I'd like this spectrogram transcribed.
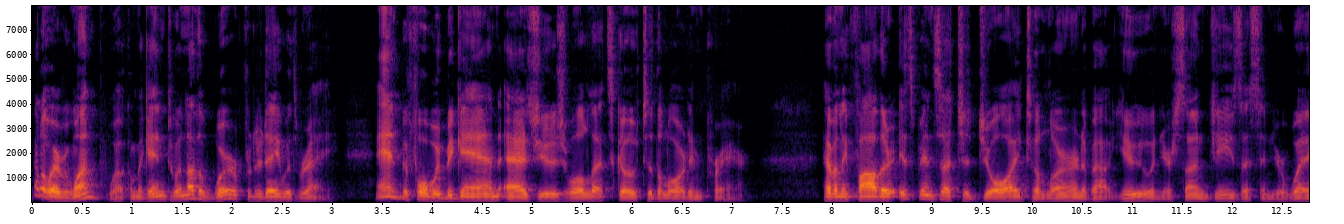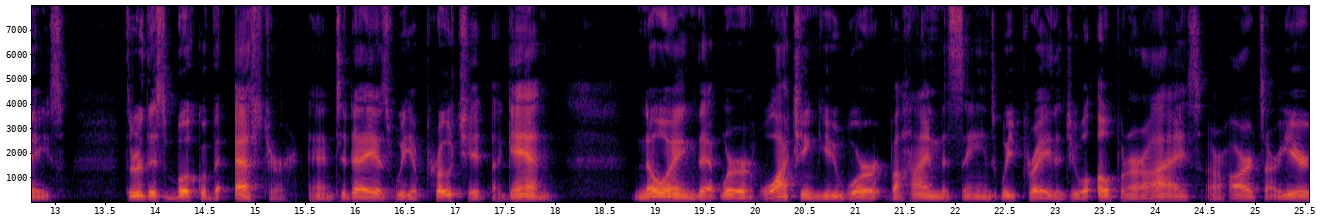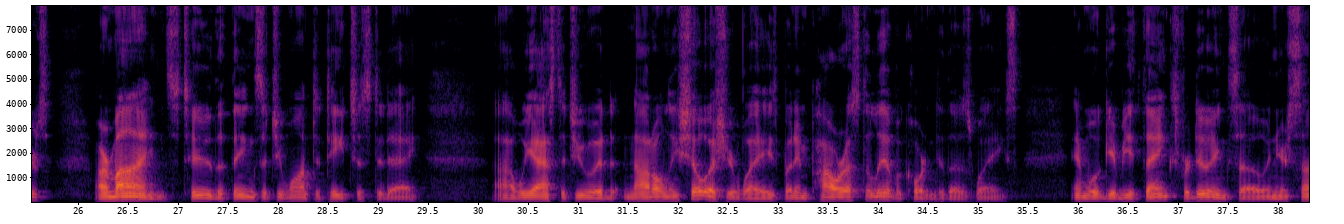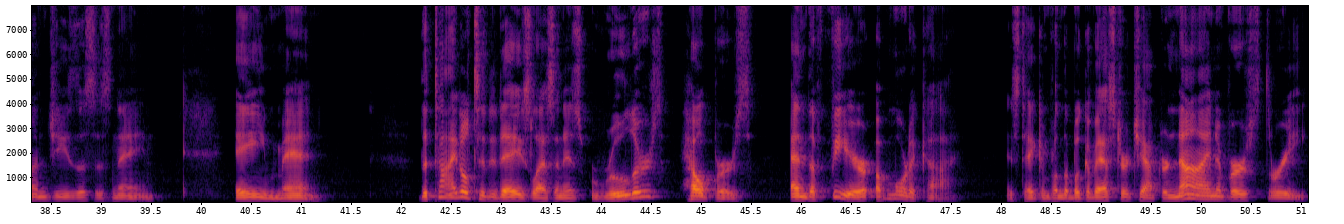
Hello, everyone. Welcome again to another Word for Today with Ray. And before we begin, as usual, let's go to the Lord in prayer. Heavenly Father, it's been such a joy to learn about you and your Son Jesus and your ways through this book of Esther. And today, as we approach it again, knowing that we're watching you work behind the scenes, we pray that you will open our eyes, our hearts, our ears, our minds to the things that you want to teach us today. Uh, we ask that you would not only show us your ways, but empower us to live according to those ways. And we'll give you thanks for doing so in your Son Jesus' name. Amen. The title to today's lesson is Rulers, Helpers, and the Fear of Mordecai. It's taken from the book of Esther, chapter 9, and verse 3.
